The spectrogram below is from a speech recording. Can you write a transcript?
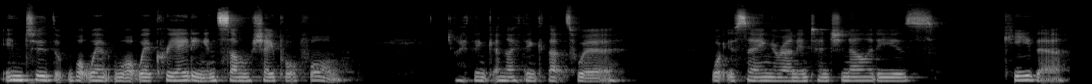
into the, what we're what we're creating in some shape or form? I think, and I think that's where what you're saying around intentionality is key there.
